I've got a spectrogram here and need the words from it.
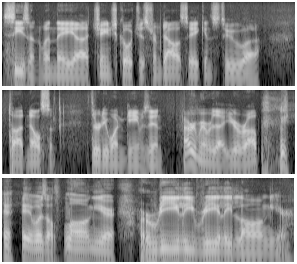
season, when they uh, changed coaches from Dallas Eakins to uh, Todd Nelson, 31 games in. I remember that year, Rob. it was a long year, a really, really long year.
